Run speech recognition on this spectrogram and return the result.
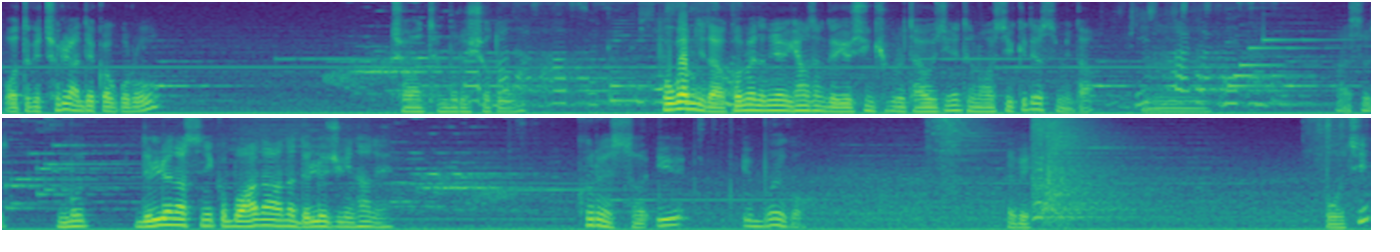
어떻게 처리 안 될까 고로? 저한테 물으셔도 보고합니다. 검의 능력이 향상되어 여신 큐브를 다우징에 등록할 수 있게 되었습니다. 음, 알았어. 뭐 늘려놨으니까 뭐 하나하나 늘려주긴 하네. 그래서 이, 이 뭐야 이거? 여기 뭐지?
